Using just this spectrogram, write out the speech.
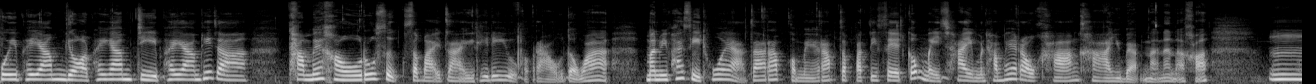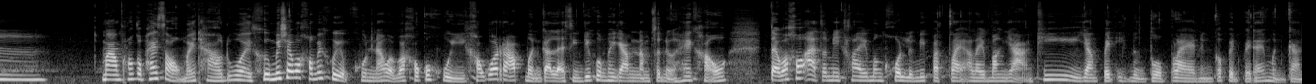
คุยพยายามหยอดพยายามจีบพยายามที่จะทำให้เขารู้สึกสบายใจที่ได้อยู่กับเรา แต่ว่ามันมีไพ่สีถ้วยอะจะรับก็ไม่รับจะปฏิเสธก็ไม่ใช่มันทำให้เราค้างคาอยู่แบบนั้นนะคะ อืม มาพร้อมกับไพ่สองไม้เท้าด้วย คือไม่ใช่ว่าเขาไม่คุยกับคุณนะแบบว่าเขาก็คุยเขาก็รับเหมือนกันแหละสิ่งที่คุณพยายามนำเสนอให้เขา แต่ว่าเขาอาจจะมีใครบางคนหรือมีปัจจัยอะไรบางอย่างที่ยังเป็นอีกหนึ่งตัวแปรหนึ่งก็เป็นไปได้เหมือนกัน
